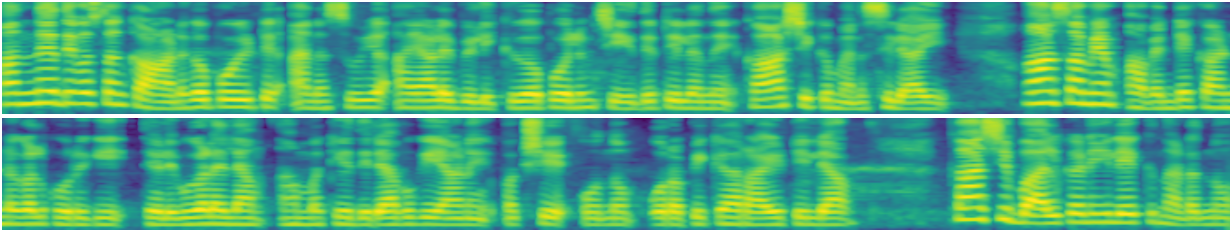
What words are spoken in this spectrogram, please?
അന്നേ ദിവസം കാണുക പോയിട്ട് അനസൂയ അയാളെ വിളിക്കുക പോലും ചെയ്തിട്ടില്ലെന്ന് കാശിക്ക് മനസ്സിലായി. ആ സമയം അവന്റെ കണ്ണുകൾ കുറുകി തെളിവുകളെല്ലാം അമ്മയ്ക്ക് എതിരാവുകയാണ്. പക്ഷേ ഒന്നും ഉറപ്പിക്കാറായിട്ടില്ല. കാശി ബാൽക്കണിയിലേക്ക് നടന്നു.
